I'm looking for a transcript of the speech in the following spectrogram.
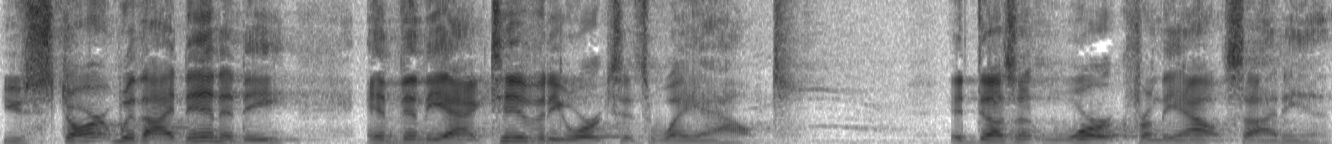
You start with identity, and then the activity works its way out. It doesn't work from the outside in.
